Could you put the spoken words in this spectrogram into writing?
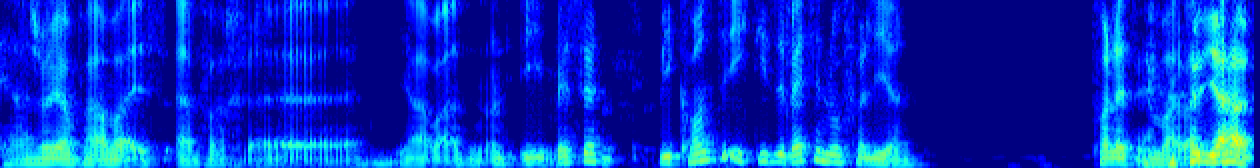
Ja, Julian Palmer ist einfach, äh, ja, Wahnsinn. Und ich, weißt du, wie konnte ich diese Wette nur verlieren? Von letztem Mal, weißt ja,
